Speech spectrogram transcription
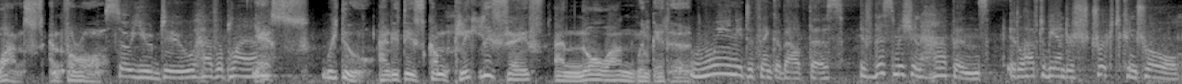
once and for all. So you do have a plan? Yes, we do. And it is completely safe and no one will get hurt. We need to think about this. If this mission happens, it'll have to be under strict control.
